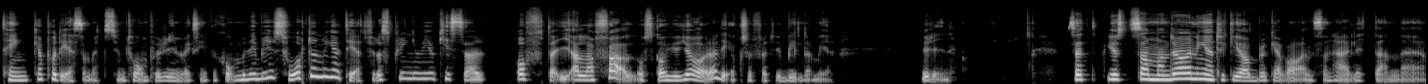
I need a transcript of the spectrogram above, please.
tänka på det som ett symptom på urinvägsinfektion. Men det blir ju svårt under graviditet för då springer vi och kissar ofta i alla fall och ska ju göra det också för att vi bildar mer urin. Så att just sammandragningar tycker jag brukar vara en sån här liten, eh,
